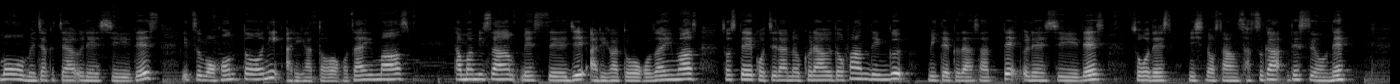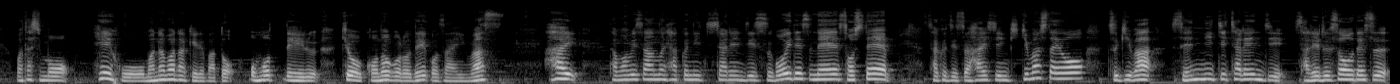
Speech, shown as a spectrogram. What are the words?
もうめちゃくちゃ嬉しいです。いつも本当にありがとうございます。たまみさんメッセージありがとうございます。そしてこちらのクラウドファンディング見てくださって嬉しいです。そうです。西野さんさすがですよね。私も兵法を学ばなければと思っている今日この頃でございます。はい。たまみさんの100日チャレンジすごいですね。そして昨日配信聞きましたよ。次は1000日チャレンジされるそうです。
